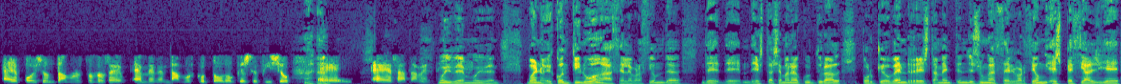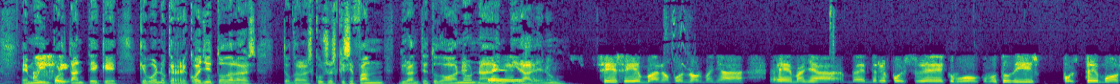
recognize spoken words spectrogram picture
e pois xuntámonos todos e, e merendamos con todo o que se fixo eh, exactamente moi ben, moi ben bueno, e continúan a celebración de, de, de, de esta Semana Cultural porque o Benres tamén tendes unha celebración especial e, e moi importante sí. que, que bueno que recolle todas as todas as cousas que se fan durante todo o ano na eh, entidade, non? Sí, sí, bueno, pois pues, nos mañá, eh, mañá vendres, pois, pues, eh, como, como tú dis, pois pues, temos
